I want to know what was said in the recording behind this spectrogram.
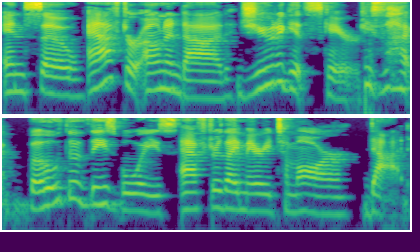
And so after Onan died, Judah gets scared. He's like, both of these boys, after they married Tamar, died.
